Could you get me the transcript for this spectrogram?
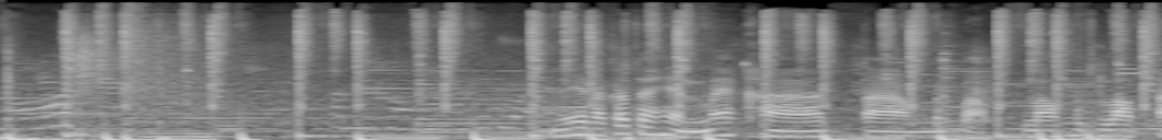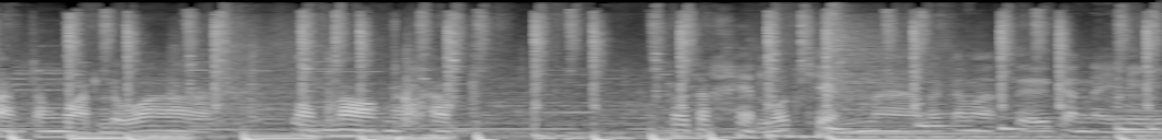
เนาะนี่เราก็จะเห็นแม่ค้าตามแบบรอบรอบต่างจังหวัดหรือว่ารอบนอกนะครับ ก็จะเข็นรถเข็นมาแล้วก็มาซื้อกันในนี้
